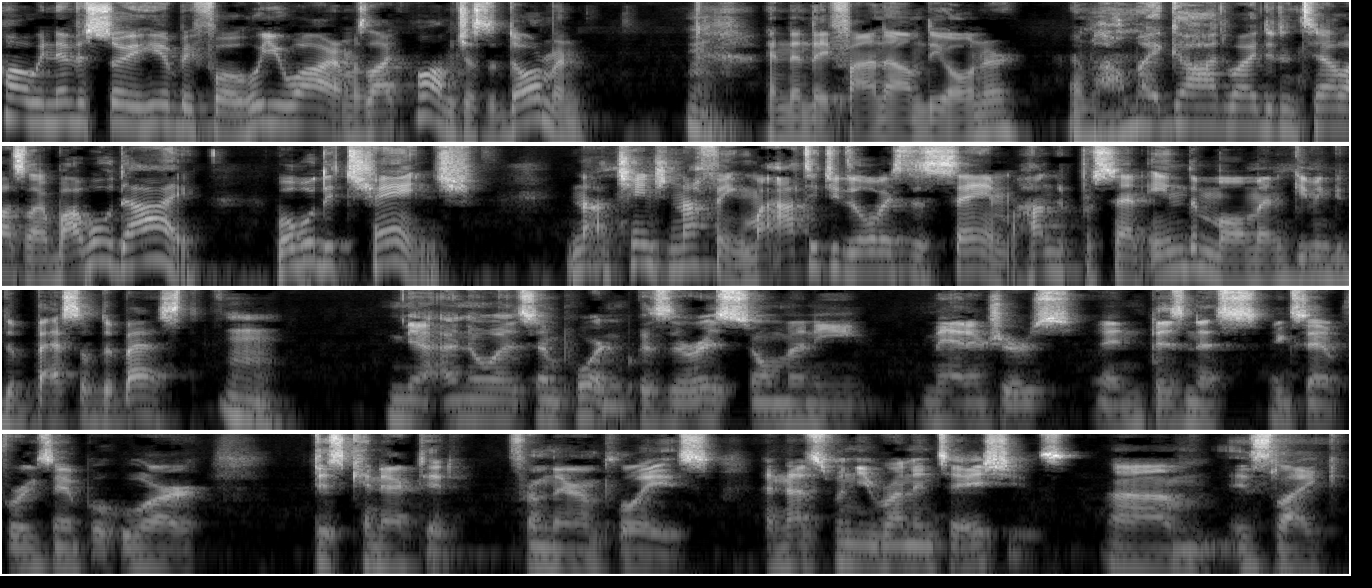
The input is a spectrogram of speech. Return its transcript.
"Oh, we never saw you here before. Who you are?" I was like, "Oh, I'm just a doorman." Hmm. And then they find out I'm the owner. I'm like, "Oh my god, why didn't tell us?" Like, why would I? What would it change? Not change nothing. My attitude is always the same, 100% in the moment, giving you the best of the best. Hmm. Yeah, I know it's important because there is so many managers in business, exam- for example, who are disconnected from their employees, and that's when you run into issues. Um, it's like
